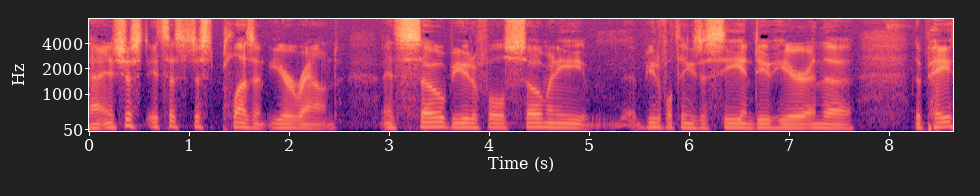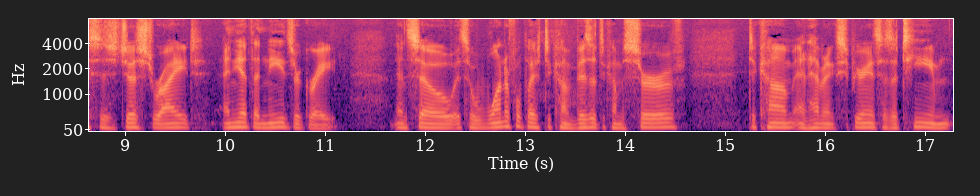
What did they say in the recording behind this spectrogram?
Uh, and it's just it's just, just pleasant year round and so beautiful. So many beautiful things to see and do here, and the the pace is just right, and yet the needs are great. And so it's a wonderful place to come visit, to come serve, to come and have an experience as a team.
